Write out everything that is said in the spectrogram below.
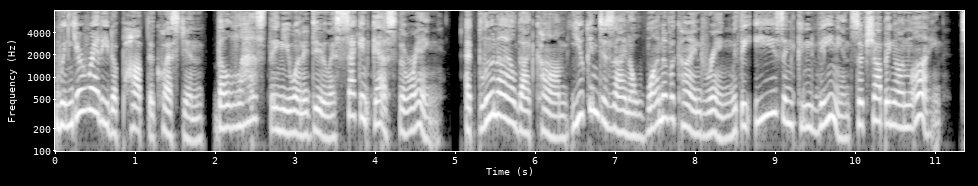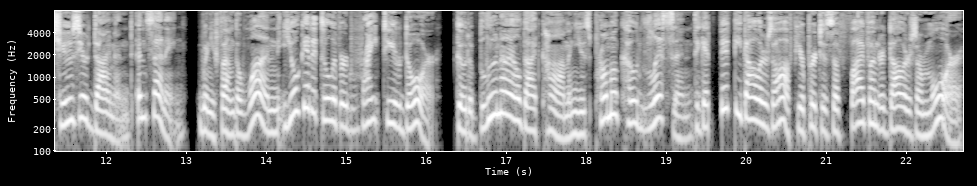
When you're ready to pop the question, the last thing you want to do is second guess the ring. At Bluenile.com you can design a one-of-a-kind ring with the ease and convenience of shopping online. Choose your diamond and setting. When you find the one, you'll get it delivered right to your door. Go to Bluenile.com and use promo code LISTEN to get $50 off your purchase of $500 or more.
